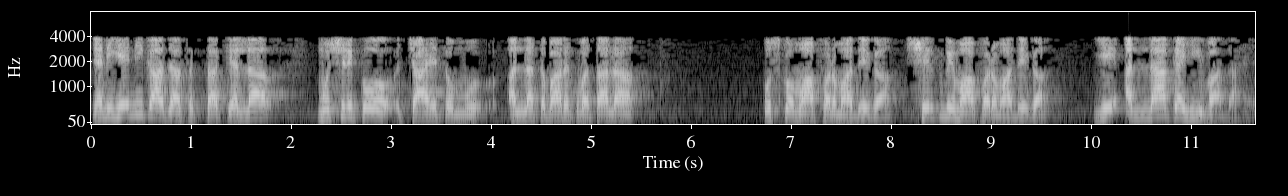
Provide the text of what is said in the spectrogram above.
یعنی یہ نہیں کہا جا سکتا کہ اللہ مشرق کو چاہے تو اللہ تبارک و تعالی اس کو معاف فرما دے گا، شرک بھی معاف فرما دے گا۔ یہ اللہ کا ہی وعدہ ہے۔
